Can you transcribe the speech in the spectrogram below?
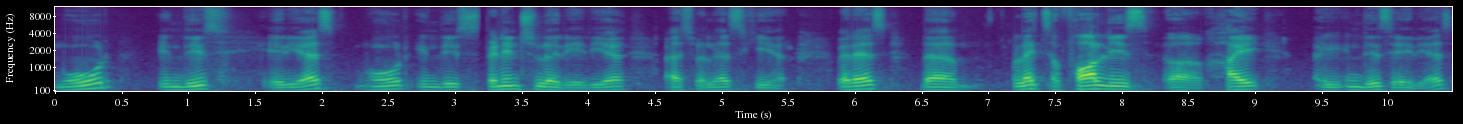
more in these areas, more in this peninsular area as well as here, whereas the let's fall is uh, high in these areas,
